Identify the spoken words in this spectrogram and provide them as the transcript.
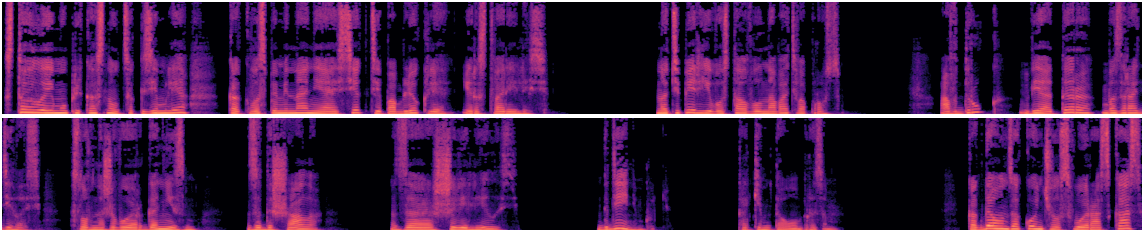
Стоило ему прикоснуться к земле, как воспоминания о секте поблекли и растворились. Но теперь его стал волновать вопрос. А вдруг Виатера возродилась, словно живой организм, задышала, зашевелилась? Где-нибудь каким-то образом. Когда он закончил свой рассказ,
